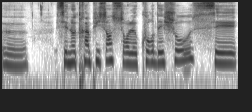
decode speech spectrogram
euh, c'est notre impuissance sur le cours des choses, c'est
